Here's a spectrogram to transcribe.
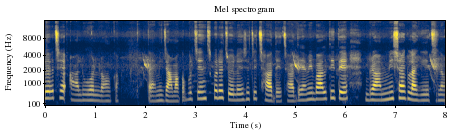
রয়েছে আলু আর লঙ্কা। তাই আমি জামা কাপড় চেঞ্জ করে চলে এসেছি ছাদে। ছাদে আমি বালতিতে ব্রাহ্মী শাক লাগিয়েছিলাম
